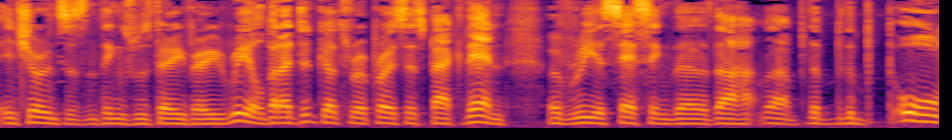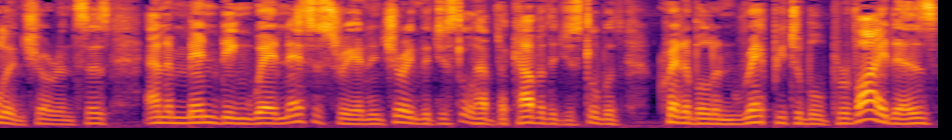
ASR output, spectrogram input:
insurances and things was very, very real. But I did go through a process back then of reassessing the, the, uh, the, the, the all insurances and amending where necessary and ensuring that you still have the cover, that you're still with credible and reputable providers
